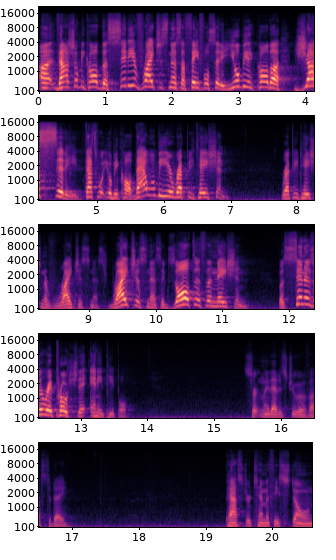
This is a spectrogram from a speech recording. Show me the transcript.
uh, thou shalt be called the city of righteousness, a faithful city. You'll be called a just city. That's what you'll be called. That will be your reputation. Reputation of righteousness. Righteousness exalteth a nation, but sin is a reproach to any people. Certainly that is true of us today. Pastor Timothy Stone,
